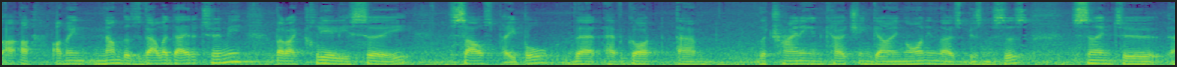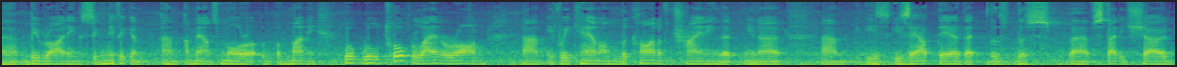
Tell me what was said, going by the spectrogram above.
I, I mean numbers validate it to me, but I clearly see salespeople that have got um, the training and coaching going on in those businesses seem to uh, be writing significant um, amounts more of, of money. We'll, we'll, talk later on, um, if we can, on the kind of training that you know um, is, is out there that this, uh, study showed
